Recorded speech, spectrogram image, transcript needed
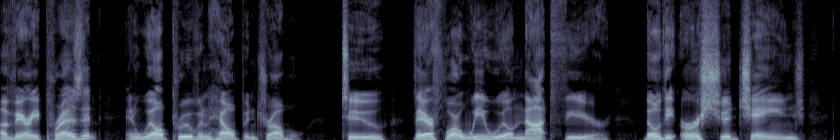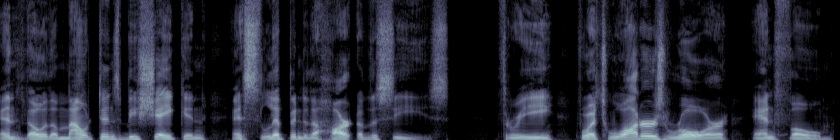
a very present and well proven help in trouble. 2. Therefore we will not fear, though the earth should change, and though the mountains be shaken and slip into the heart of the seas. 3. For its waters roar and foam,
